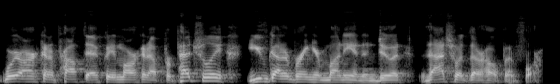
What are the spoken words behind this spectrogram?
we aren't going to prop the equity market up perpetually. You've got to bring your money in and do it. That's what they're hoping for.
